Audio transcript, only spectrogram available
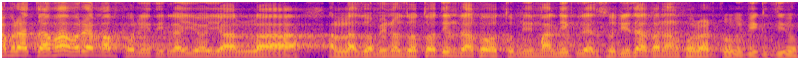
আমরা তামামরে মাফ করে দিলাই ও আল্লাহ। আল্লাহ জমিনও যতদিন রাখো, তুমি মালিক রে, সজিদা খানান করার তৌফিক দিও।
